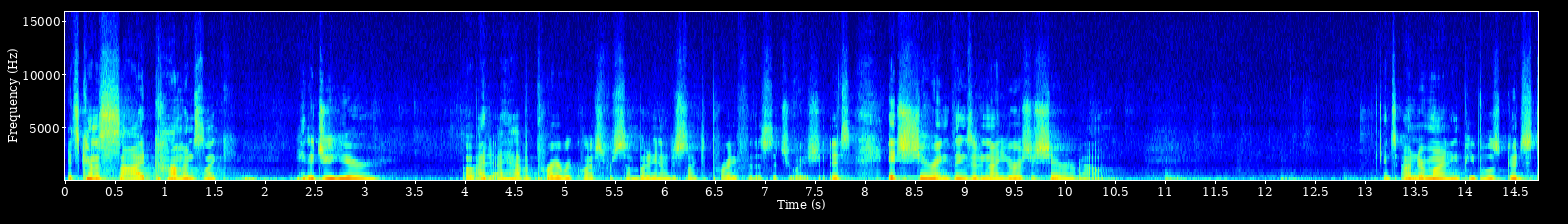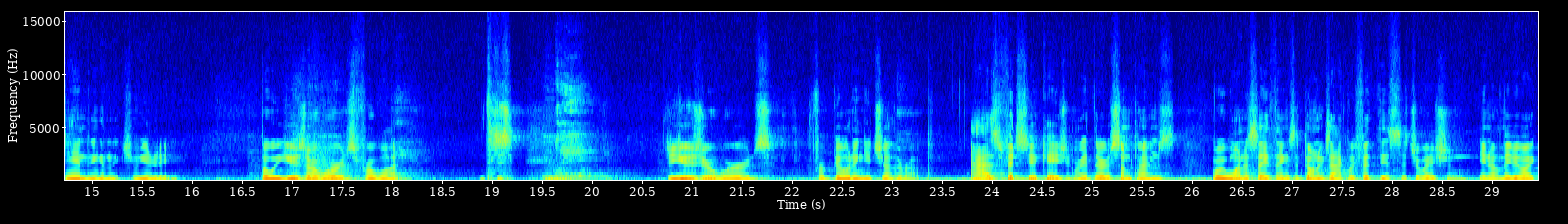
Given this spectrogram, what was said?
it's kind of side comments like, hey, did you hear? Oh, I, I have a prayer request for somebody, and I just like to pray for this situation. It's, it's sharing things that are not yours to share about. It's undermining people's good standing in the community. But we use our words for what? To use your words for building each other up, as fits the occasion, right? There are sometimes where we want to say things that don't exactly fit the situation. You know, maybe like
